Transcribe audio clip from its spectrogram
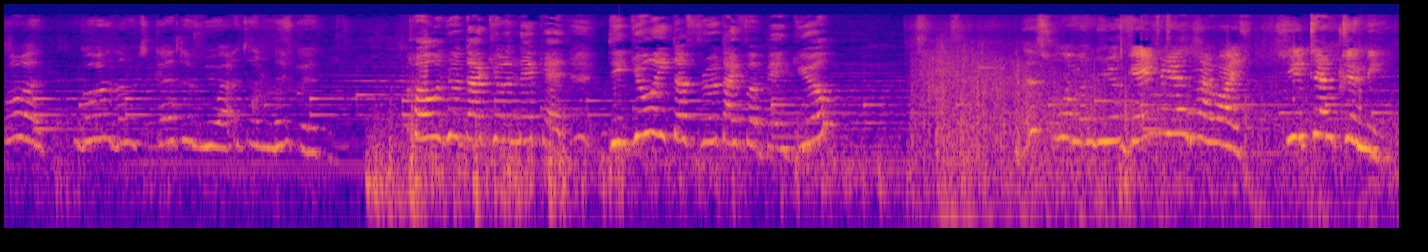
God, God, I'm scared of you as I'm naked. I told you that you're naked. Did you eat the fruit I forbid you? This woman you gave me as my wife, she tempted me.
